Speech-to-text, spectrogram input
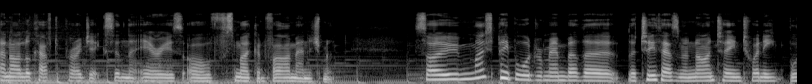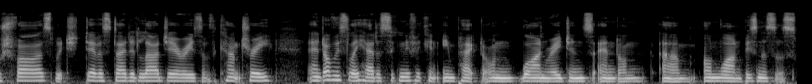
and I look after projects in the areas of smoke and fire management. So, most people would remember the, the 2019 20 bushfires, which devastated large areas of the country and obviously had a significant impact on wine regions and on, um, on wine businesses.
